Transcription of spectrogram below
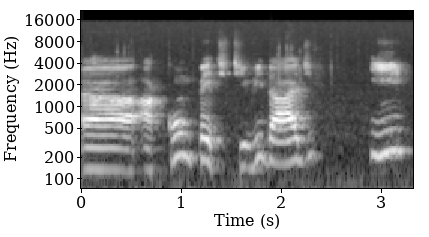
a competitividade e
